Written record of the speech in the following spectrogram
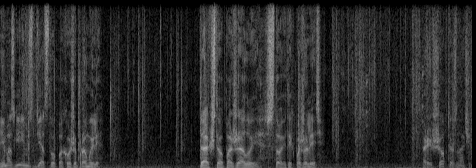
И мозги им с детства, похоже, промыли. Так что, пожалуй, стоит их пожалеть. Решетка, значит?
